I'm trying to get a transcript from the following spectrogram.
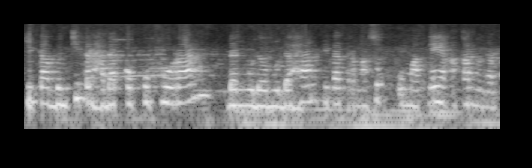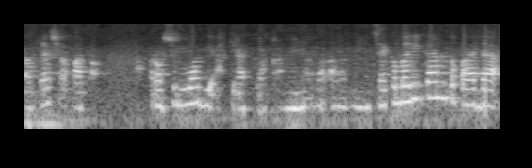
kita benci terhadap kekufuran dan mudah-mudahan kita termasuk umatnya yang akan mendapatkan syafaat Rasulullah di akhirat kelak. Amin. Ya. Saya kembalikan kepada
